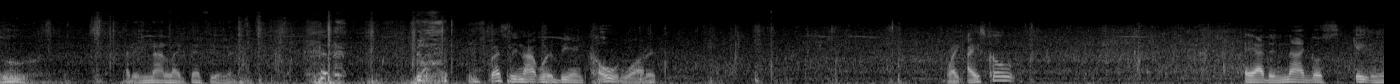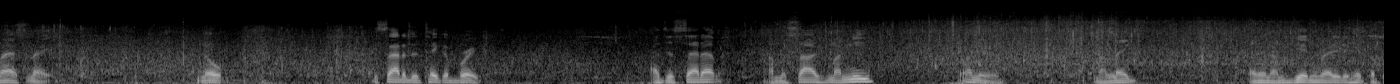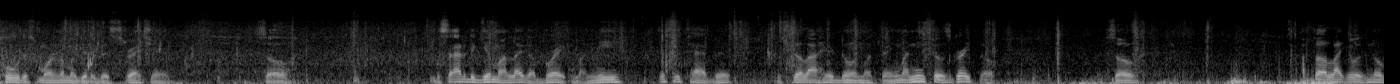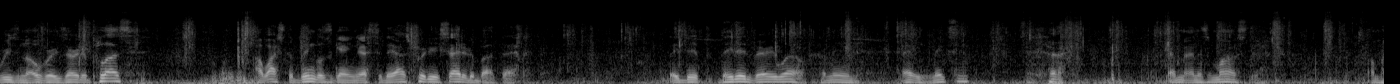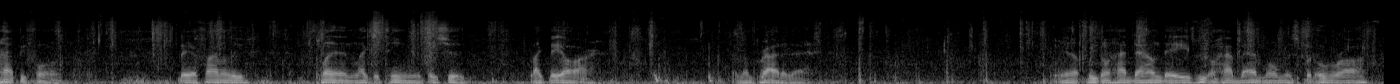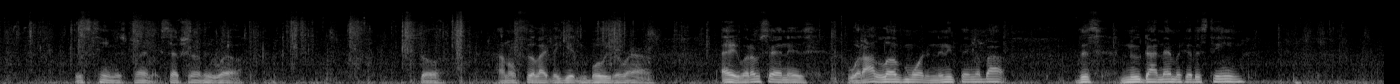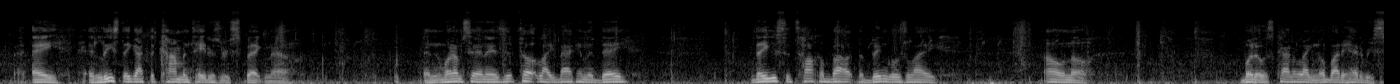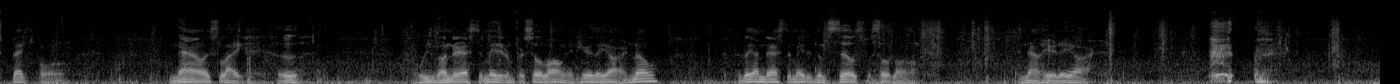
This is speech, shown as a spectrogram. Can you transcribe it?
Ooh, I did not like that feeling. Especially not with it being cold water. Like ice cold. Hey, I did not go skating last night. Nope. Decided to take a break. I just sat up. I massaged my knee. I mean, my leg. And then I'm getting ready to hit the pool this morning. I'm gonna get a good stretch in. So decided to give my leg a break, my knee, just a tad bit. I'm still out here doing my thing. My knee feels great though. So I felt like it was no reason to overexert it. Plus, I watched the Bengals game yesterday. I was pretty excited about that. They did they did very well. I mean, hey, Mixon, that man is a monster. I'm happy for him. They are finally playing like a team that they should, like they are. And I'm proud of that. Yeah, we're gonna have down days, we're gonna have bad moments, but overall, this team is playing exceptionally well. So I don't feel like they're getting bullied around. Hey, what I'm saying is, what I love more than anything about this new dynamic of this team, hey, at least they got the commentators' respect now. And what I'm saying is, it felt like back in the day, they used to talk about the Bengals like, I don't know, but it was kind of like nobody had respect for them. Now it's like, ugh, we've underestimated them for so long, and here they are. No, they underestimated themselves for so long, and now here they are.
